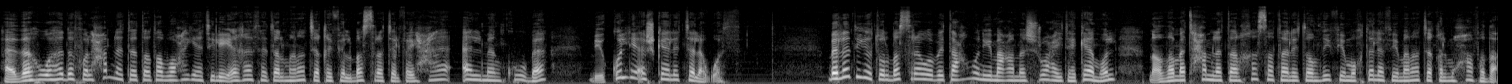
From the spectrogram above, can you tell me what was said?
هذا هو هدف الحملة التطوعية لإغاثة المناطق في البصرة الفيحاء المنكوبة بكل أشكال التلوث. بلدية البصرة وبالتعاون مع مشروع تكامل نظمت حملة خاصة لتنظيف مختلف مناطق المحافظة.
